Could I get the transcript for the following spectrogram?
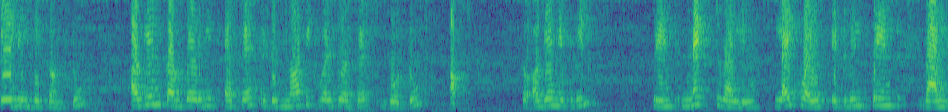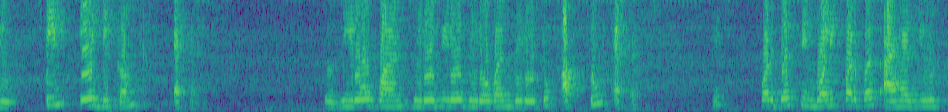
A will become 2. Again compare with FF, it is not equal to FF, go to up. So again it will print next value. Likewise it will print value till A becomes FF. So 0, 1, 0, 0, 0, 1, 0, 2 up to FF okay for just symbolic purpose I have used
